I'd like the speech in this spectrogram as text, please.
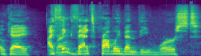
Okay. I Right. think that's probably been the worst.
